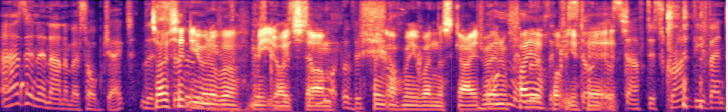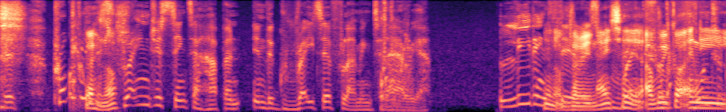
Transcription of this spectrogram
as an inanimate object, the So I sent you another meteoroid storm. of Think of me when the skies raining member fire, what you hated. staff described the event as probably Fair the enough. strangest thing to happen in the greater Flemington area. Leading You're not very nice here. Have we got any-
